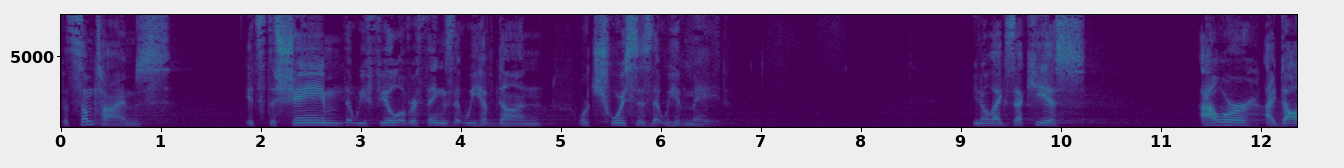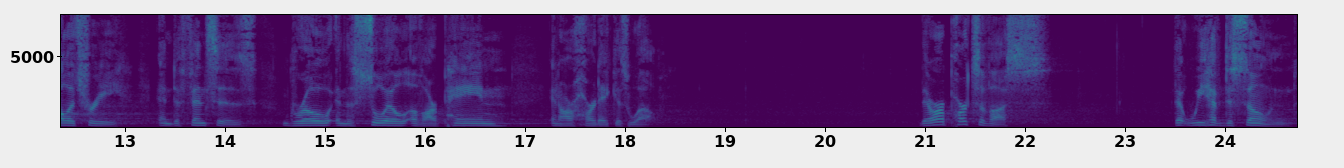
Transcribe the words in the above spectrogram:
But sometimes it's the shame that we feel over things that we have done or choices that we have made. You know, like Zacchaeus, our idolatry and defenses grow in the soil of our pain and our heartache as well. There are parts of us that we have disowned,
